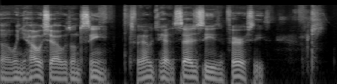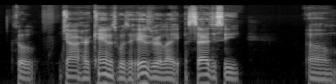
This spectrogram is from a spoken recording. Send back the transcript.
uh, when Yahushua was on the scene. So that you had the Sadducees and Pharisees. So John Hyrcanus was an Israelite, a Sadducee, um,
